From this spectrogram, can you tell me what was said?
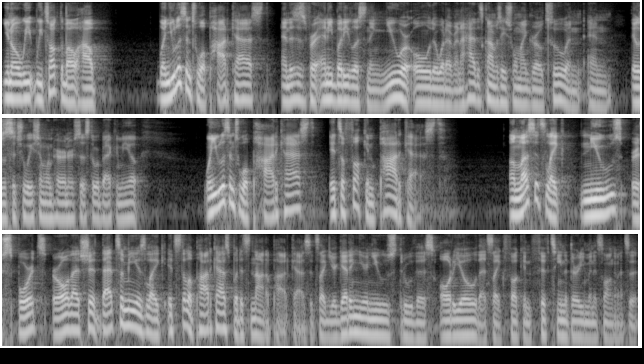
You know, we we talked about how when you listen to a podcast, and this is for anybody listening, new or old or whatever, and I had this conversation with my girl too, and and there was a situation when her and her sister were backing me up. When you listen to a podcast, it's a fucking podcast. Unless it's like news or sports or all that shit, that to me is like it's still a podcast, but it's not a podcast. It's like you're getting your news through this audio that's like fucking 15 to 30 minutes long, and that's it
